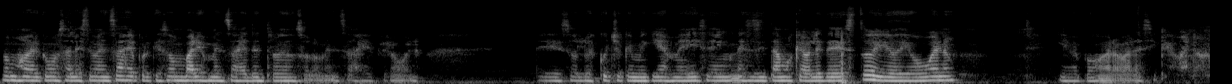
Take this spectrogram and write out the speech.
vamos a ver cómo sale este mensaje, porque son varios mensajes dentro de un solo mensaje, pero bueno. Eh, solo escucho que mis guías me dicen, necesitamos que hables de esto, y yo digo, bueno, y me pongo a grabar, así que bueno.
